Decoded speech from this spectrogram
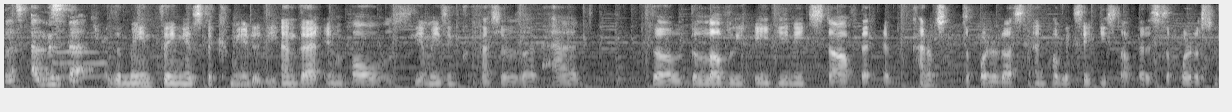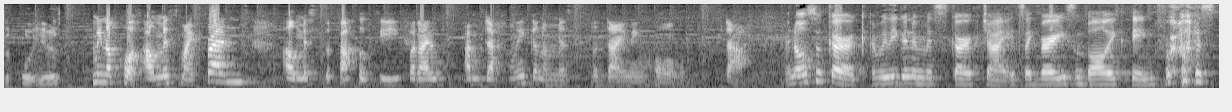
That's I'll miss that. The main thing is the community, and that involves the amazing professors I've had, the the lovely AD&H staff that have kind of supported us, and public safety staff that has supported us through the four years. I mean, of course, I'll miss my friends, I'll miss the faculty, but I, I'm definitely gonna miss the dining hall staff. And also Karak. I'm really gonna miss Karak Chai. It's like very symbolic thing for us.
